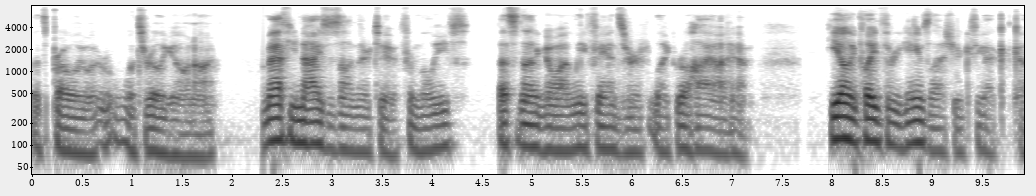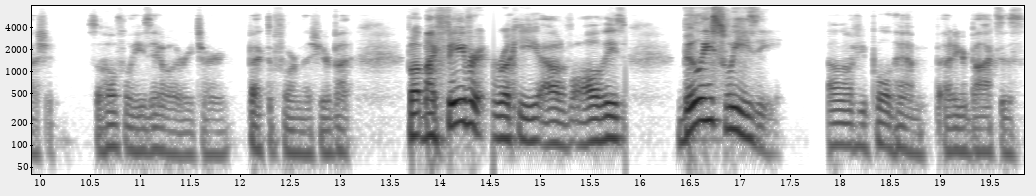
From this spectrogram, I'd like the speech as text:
That's probably what, what's really going on. Matthew Knies is on there too from the Leafs. That's another good one. Leaf fans are like real high on him. He only played three games last year because he got concussion. So hopefully he's able to return back to form this year. But but my favorite rookie out of all of these, Billy Sweezey. I don't know if you pulled him out of your boxes.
